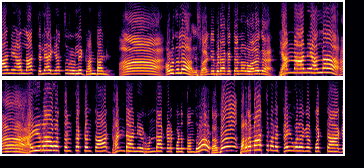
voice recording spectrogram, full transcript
ಆನೆ ಅಲ್ಲ ತಲೆಯಾಗ ಎಚ್ಚರಿರ್ಲಿ ಗಂಡಾನೆ. ಆ ಹೌದಲ್ಲ? ಇದು ಸೊಂಡಿ ಬಿಡಾಕತ್ತ ನೋಡ ಒಳಗ. ಹೆಣ್ಣ ಆನೆ ಅಲ್ಲ ಐರಾವತ್ ಅಂತಕ್ಕಂತ ಗಂಡಾನೆ ರುಂಡ ಕಡ್ಕೊಂಡು ತಂದು ತಂದು? ಪರಮಾತ್ಮನ ಕೈ ಒಳಗ ಕೊಟ್ಟಾಗ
